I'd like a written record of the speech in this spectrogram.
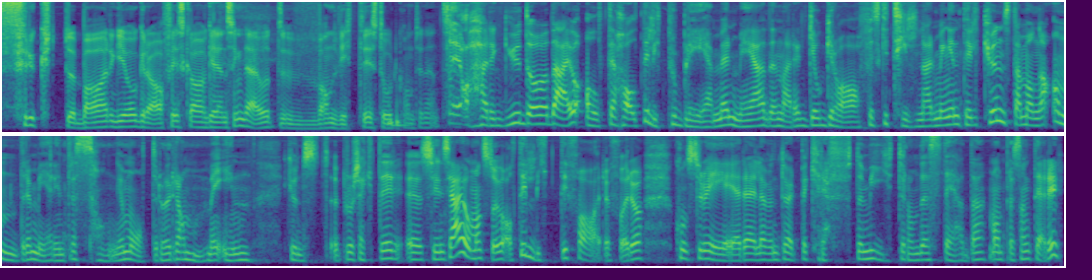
fruktbar geografisk avgrensing? Det er jo et vanvittig stort kontinent. Ja, herregud. Og det er jo alltid, har alltid litt problemer med den der geografiske tilnærmingen til kunst. Det er mange andre mer interessante måter å ramme inn kunstprosjekter, eh, syns jeg. Og man står jo alltid litt i fare for å konstruere eller eventuelt bekrefte myter om det stedet man presenterer.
